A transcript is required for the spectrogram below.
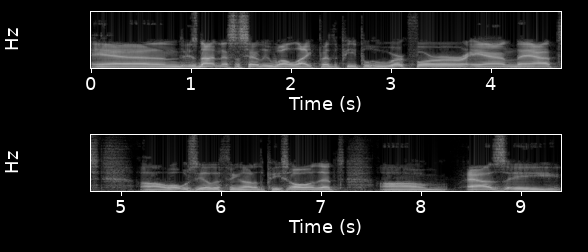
and is not necessarily well liked by the people who work for her and that, uh, what was the other thing out of the piece? Oh, that um, as a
